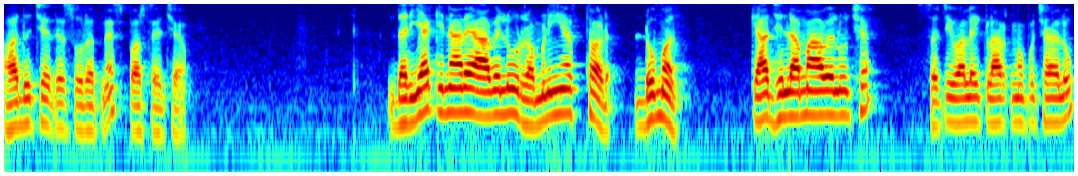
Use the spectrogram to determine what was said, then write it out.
હદ છે તે સુરતને સ્પર્શે છે. દરિયા કિનારે આવેલું રમણીય સ્થળ ડુમસ કયા જિલ્લામાં આવેલું છે? સચિવાલય ક્લાર્કમાં પૂછાયેલું.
